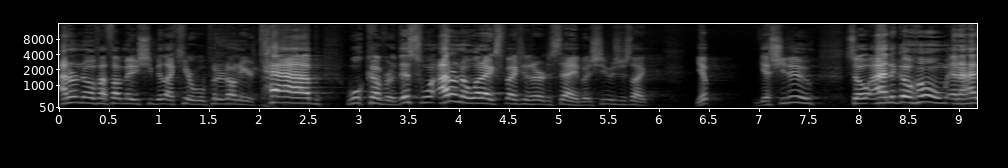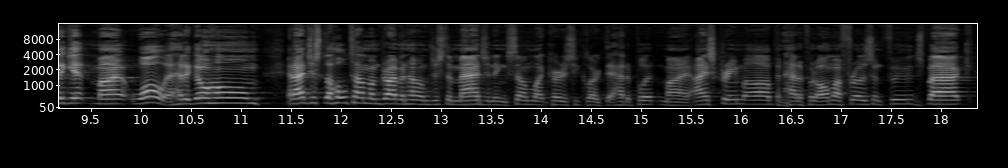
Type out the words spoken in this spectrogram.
I don't know if I thought maybe she'd be like, Here, we'll put it on your tab. We'll cover this one. I don't know what I expected her to say, but she was just like, Yep, Yes, you do. So I had to go home and I had to get my wallet. I had to go home and I just, the whole time I'm driving home, just imagining some like courtesy clerk that had to put my ice cream up and had to put all my frozen foods back.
